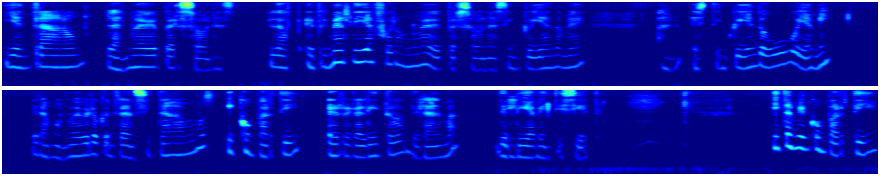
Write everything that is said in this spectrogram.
y entraron las nueve personas. el primer día fueron nueve personas, incluyéndome, este, incluyendo a Hugo y a mí. Éramos nueve lo que transitábamos y compartí el regalito del alma del día 27. Y también compartí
